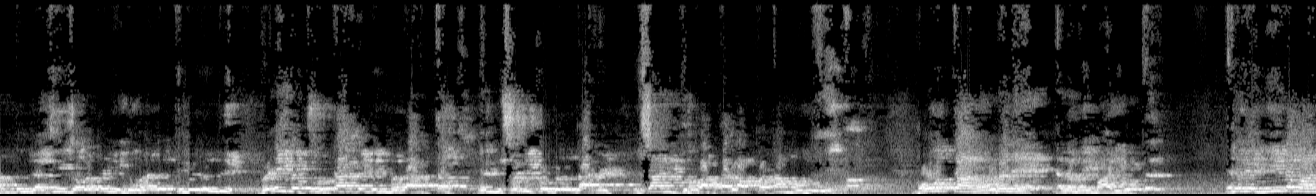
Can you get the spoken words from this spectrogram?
அப்துல் அசீஸ் அவர்கள் இந்த உலகத்தில் இருந்து விடைபெற்று விட்டார்கள் என்பது அர்த்தம் என்று சொல்லிக் கொண்டிருந்தார்கள். விசாரித்து பார்த்தால் அப்பதான் மூத்தாயிருக்காங்க மௌத்தான உடனே நிலைமை மாறிவிட்டது. எனவே நீளமான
